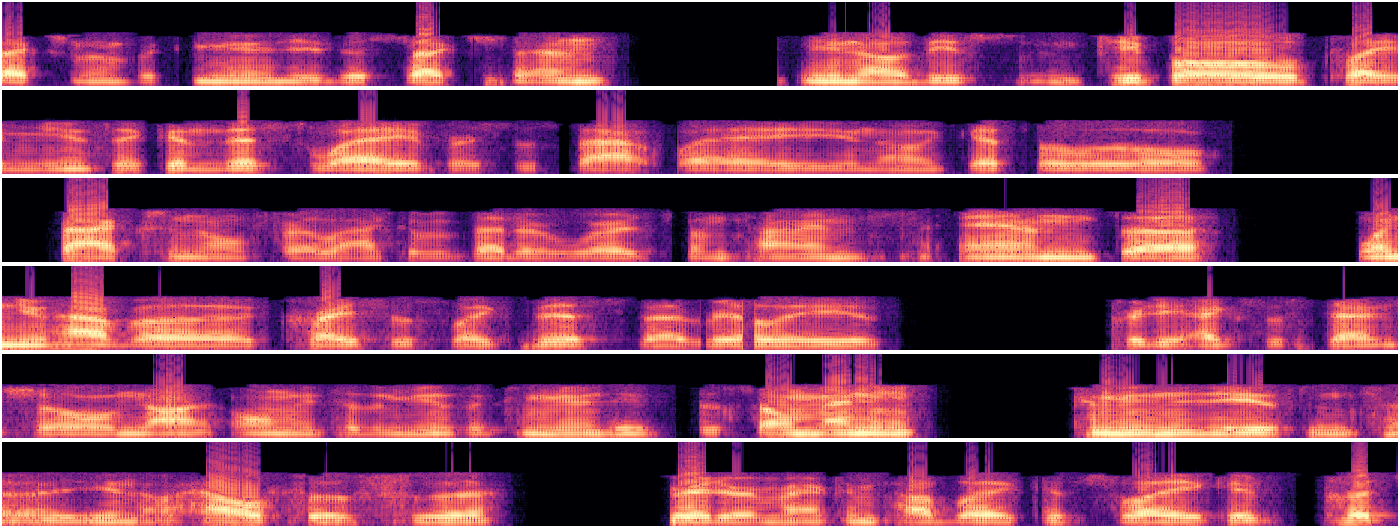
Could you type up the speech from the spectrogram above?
section of the community, this section, you know, these people play music in this way versus that way, you know, it gets a little factional for lack of a better word sometimes. And uh when you have a crisis like this that really is pretty existential not only to the music community to so many communities and to you know health of the greater american public it's like it puts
